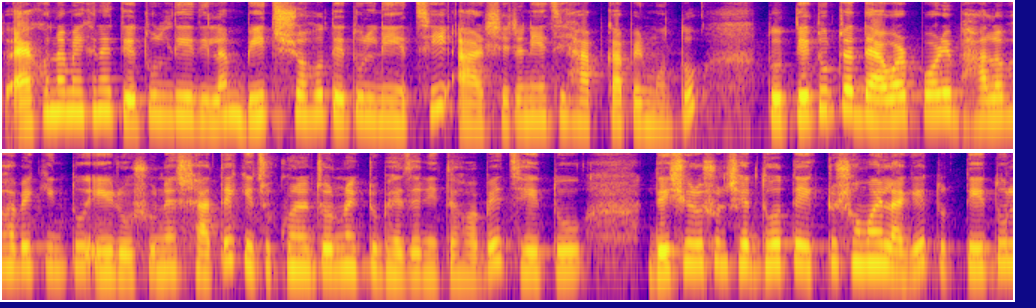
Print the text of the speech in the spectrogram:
তো এখন আমি এখানে তেঁতুল দিয়ে দিলাম বীজ সহ তেঁতুল নিয়েছি আর সেটা নিয়েছি হাফ কাপের মতো। তো তেঁতুলটা দেওয়ার পরে ভালোভাবে কিন্তু এই রসুনের সাথে কিছুক্ষণের জন্য একটু ভেজে নিতে হবে। যেহেতু দেশি রসুন সেদ্ধ হতে একটু সময় লাগে, তো তেঁতুল,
